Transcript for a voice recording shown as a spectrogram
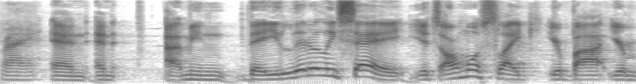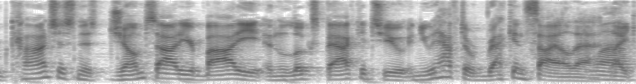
Right. And and I mean, they literally say it's almost like your bo- your consciousness jumps out of your body and looks back at you, and you have to reconcile that. Wow. Like,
